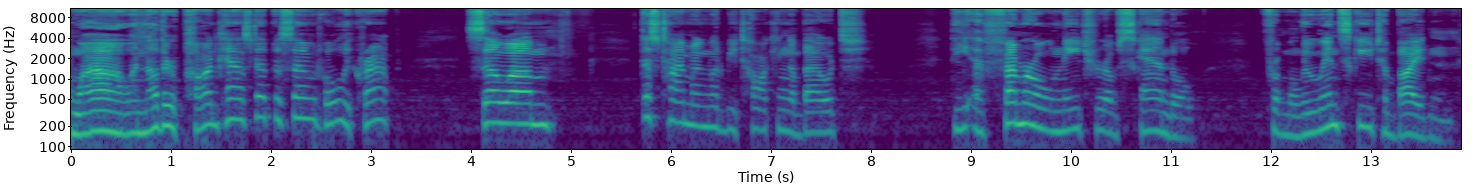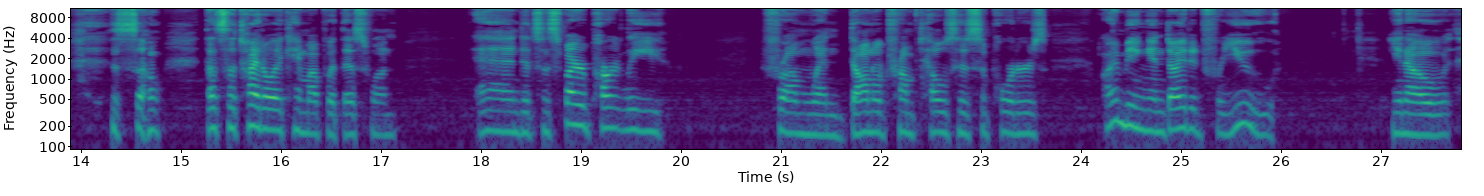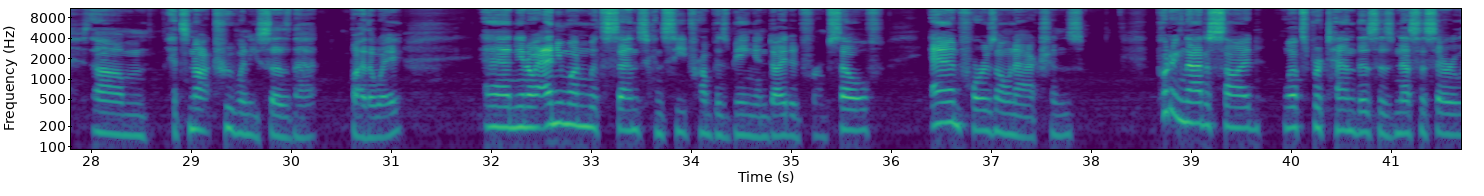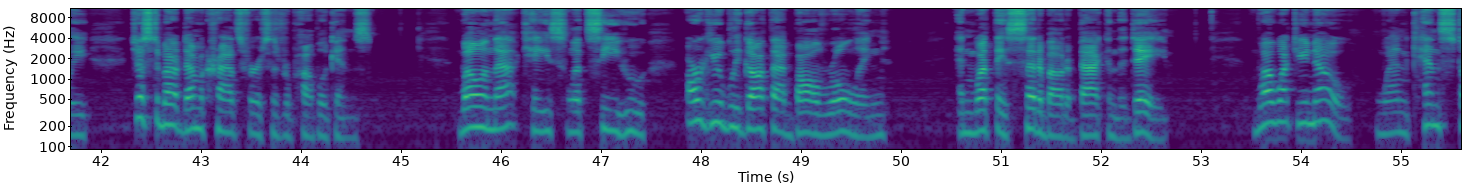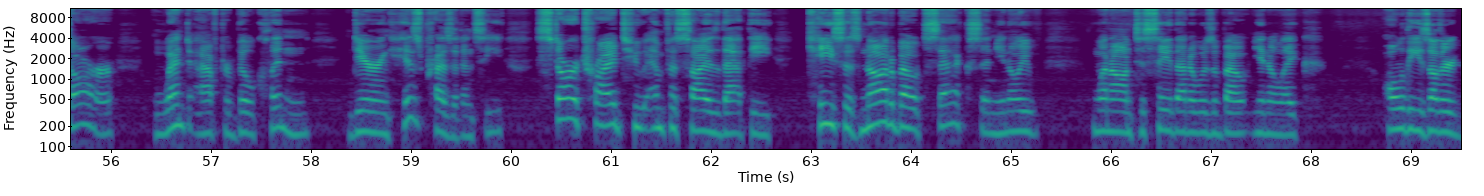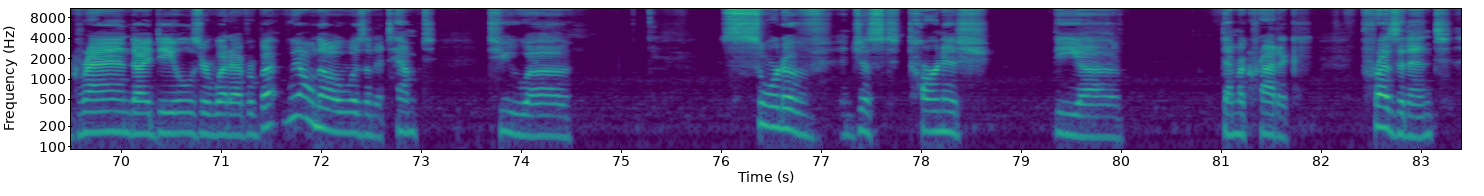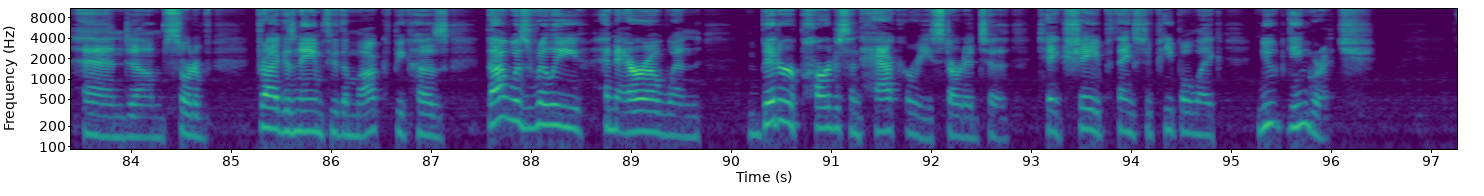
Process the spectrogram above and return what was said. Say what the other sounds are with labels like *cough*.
Wow, another podcast episode? Holy crap. So, um, this time I'm going to be talking about the ephemeral nature of scandal from Lewinsky to Biden. *laughs* so, that's the title I came up with this one. And it's inspired partly from when Donald Trump tells his supporters, I'm being indicted for you. You know, um, it's not true when he says that, by the way. And, you know, anyone with sense can see Trump is being indicted for himself and for his own actions. Putting that aside, let's pretend this is necessarily just about Democrats versus Republicans. Well, in that case, let's see who arguably got that ball rolling and what they said about it back in the day. Well, what do you know? When Ken Starr went after Bill Clinton during his presidency, Starr tried to emphasize that the case is not about sex, and you know he went on to say that it was about you know like all these other grand ideals or whatever. But we all know it was an attempt to uh, sort of just tarnish the uh, Democratic president and um, sort of drag his name through the muck because that was really an era when bitter partisan hackery started to take shape thanks to people like Newt Gingrich.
